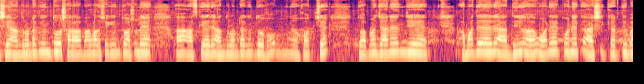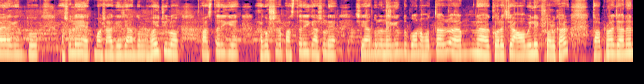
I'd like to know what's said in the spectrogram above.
সেই আন্দোলনটা কিন্তু সারা বাংলাদেশে কিন্তু আসলে আজকের আন্দোলনটা কিন্তু হচ্ছে। তো আপনারা জানেন যে আমাদের অনেক অনেক শিক্ষার্থী ভাইরা কিন্তু আসলে এক মাস আগে যে আন্দোলন হয়েছিল পাঁচ তারিখে আগস্টের পাঁচ তারিখে আসলে সেই আন্দোলনে কিন্তু গণহত্যা করেছে আওয়ামী লীগ সরকার। তো আপনারা জানেন,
